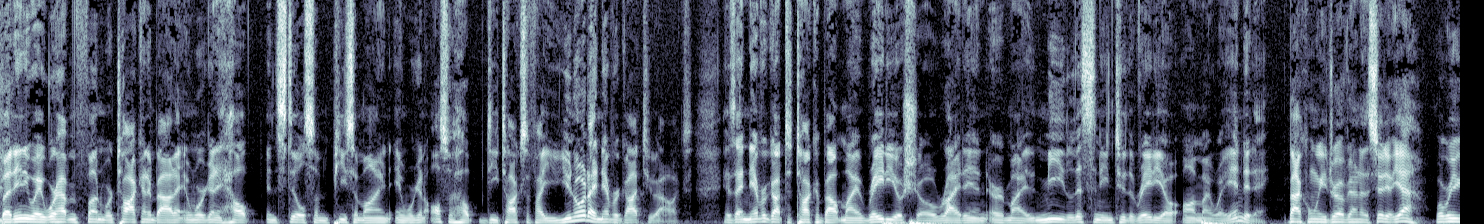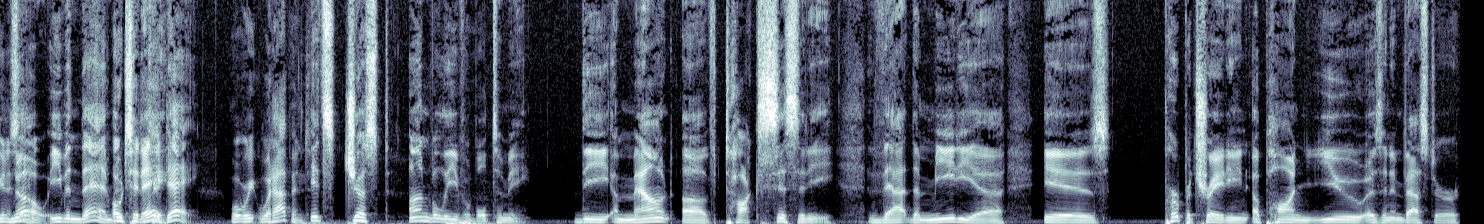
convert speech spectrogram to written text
but anyway, we're having fun. We're talking about it, and we're going to help instill some peace of mind, and we're going to also help detoxify you. You know what I never got to, Alex, is I never got to talk about my radio show right in, or my me listening to the radio on my way in today. back when we drove down to the studio yeah what were you going to say No, even then. oh today today. what were, what happened It's just unbelievable to me the amount of toxicity that the media is perpetrating upon you as an investor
